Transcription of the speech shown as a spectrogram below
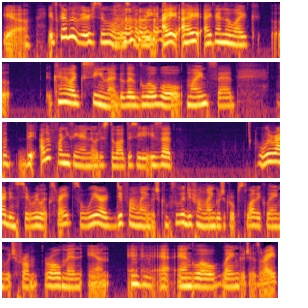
yeah, it's kind of very similar what's happening. I I I kind of like uh, kind of like seeing that the global mindset. But the other funny thing I noticed about the city is that we write in Cyrillics, right? So we are different language, completely different language group, Slavic language from Roman and a- a- Anglo languages, right?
